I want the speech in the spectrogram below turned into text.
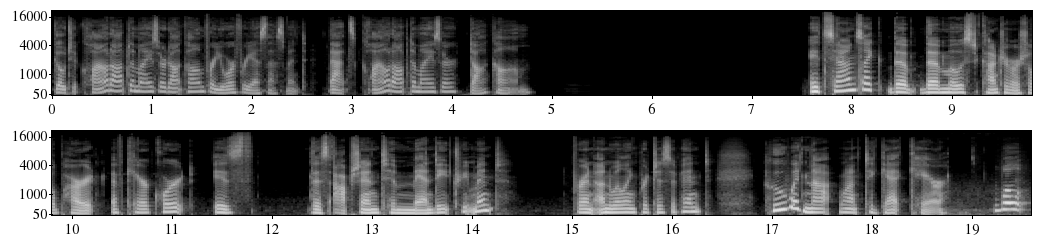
Go to cloudoptimizer.com for your free assessment. That's cloudoptimizer.com. It sounds like the the most controversial part of Care Court is this option to mandate treatment for an unwilling participant. Who would not want to get care? Well,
